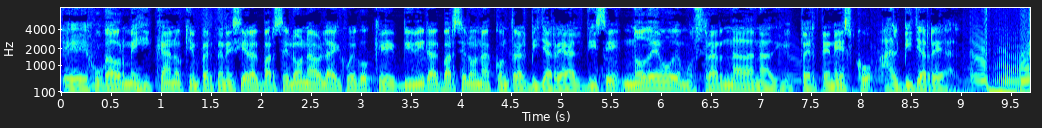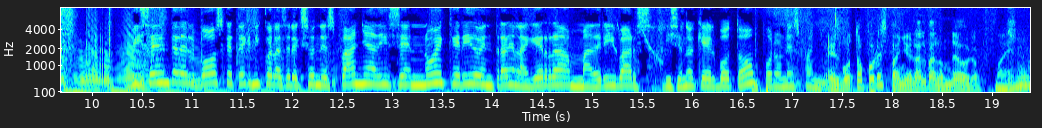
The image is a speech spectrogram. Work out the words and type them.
eh, jugador mexicano quien perteneciera al Barcelona, habla del juego que vivir al Barcelona contra el Villarreal. Dice, no debo demostrar nada a nadie, pertenezco al Villarreal. Vicente del Bosque, técnico de la selección de España, dice no he querido entrar en la guerra Madrid-Barça, diciendo que él votó por un español. El voto por español al balón de oro. Bueno,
